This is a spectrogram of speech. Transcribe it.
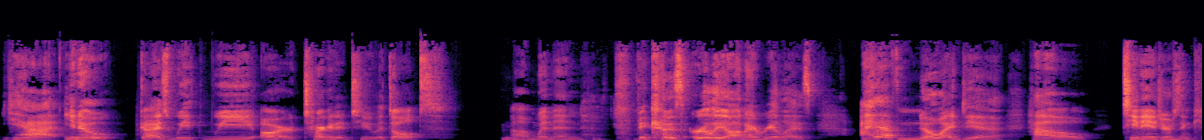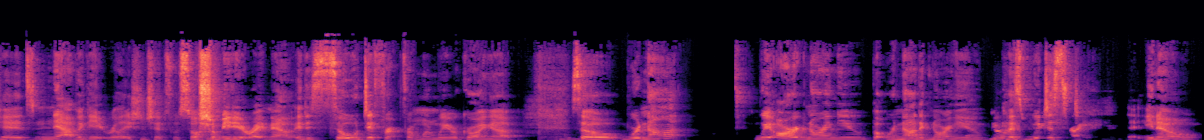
Yeah, you know, guys, we we are targeted to adult uh, mm-hmm. women because early on I realized I have no idea how teenagers and kids navigate relationships with social media right now. It is so different from when we were growing up. Mm-hmm. So we're not we are ignoring you, but we're not ignoring you because we just right. you know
